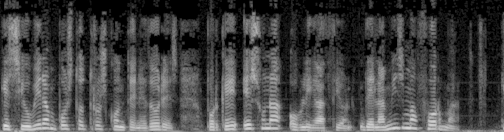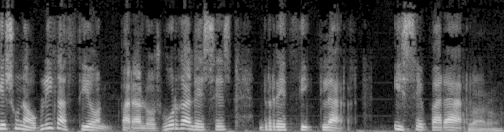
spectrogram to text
Que si hubieran puesto otros contenedores, porque es una obligación. De la misma forma que es una obligación para los burgaleses reciclar y separar Claro.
